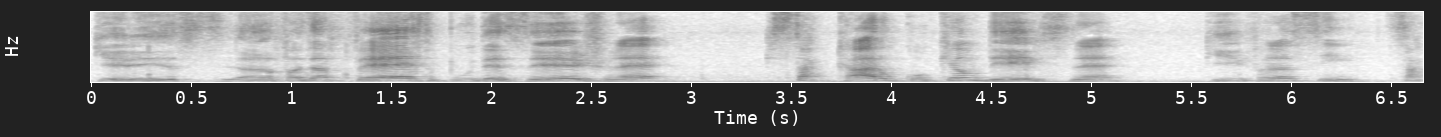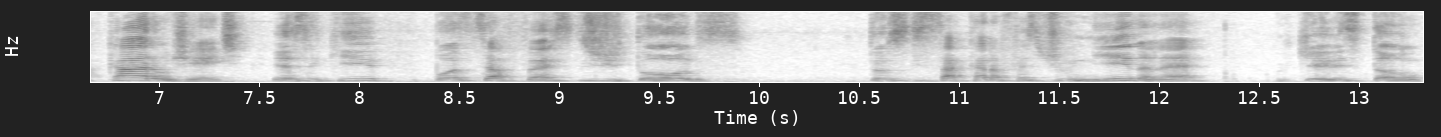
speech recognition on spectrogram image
Que eles uh, fazer a festa por desejo, né? Que sacaram qualquer um deles, né? Que faz assim, sacaram, gente. Esse aqui pode ser a festa de todos. Todos que sacaram a festa junina, né? Porque eles estão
